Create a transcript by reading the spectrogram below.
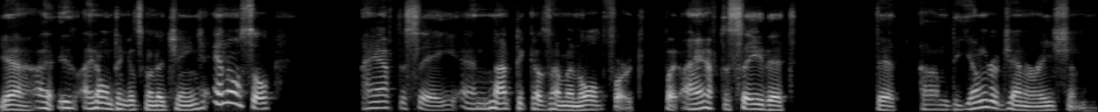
yeah, I, I don't think it's going to change. And also, I have to say, and not because I'm an old fart, but I have to say that that um, the younger generation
